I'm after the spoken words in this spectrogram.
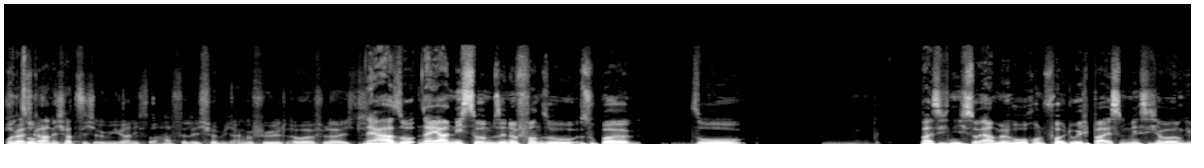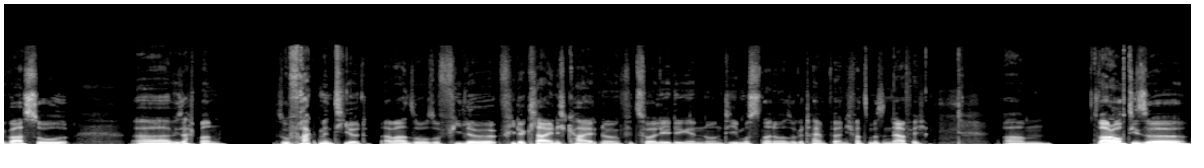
Ich Und weiß so- gar nicht, hat sich irgendwie gar nicht so hasselig für mich angefühlt, aber vielleicht. Naja, so, naja, nicht so im Sinne von so super, so, weiß ich nicht, so Ärmel hoch und voll durchbeißen mäßig, aber irgendwie war es so, äh, wie sagt man, so fragmentiert. Da waren so, so viele, viele Kleinigkeiten irgendwie zu erledigen und die mussten dann immer so getimt werden. Ich fand es ein bisschen nervig. Ähm, es war doch diese,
